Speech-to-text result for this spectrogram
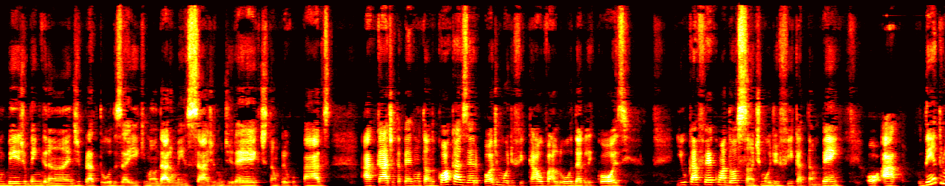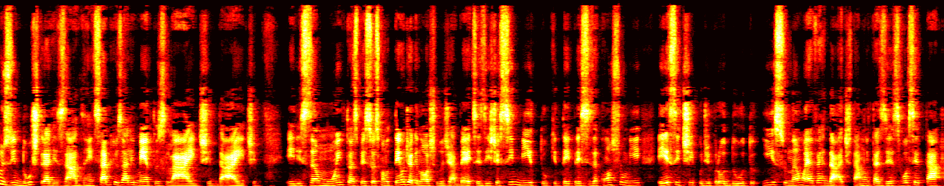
Um beijo bem grande para todos aí que mandaram mensagem no direct, estão preocupados. A Kátia está perguntando: Coca Zero pode modificar o valor da glicose? E o café com adoçante modifica também? Ó, a, dentro dos industrializados, a gente sabe que os alimentos light, diet, eles são muito, as pessoas quando têm o diagnóstico do diabetes, existe esse mito que tem, precisa consumir esse tipo de produto, e isso não é verdade, tá? Muitas vezes você está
